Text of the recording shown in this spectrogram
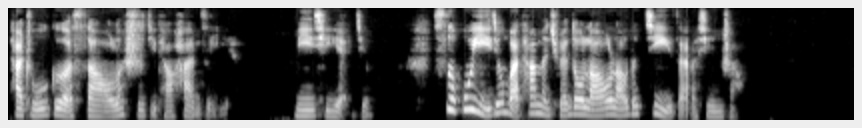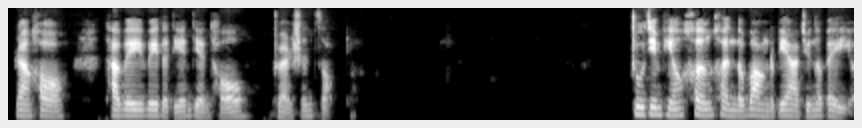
他逐个扫了十几条汉子一眼，眯起眼睛。似乎已经把他们全都牢牢的记在了心上，然后他微微的点点头，转身走了。朱金平恨恨的望着边亚军的背影，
